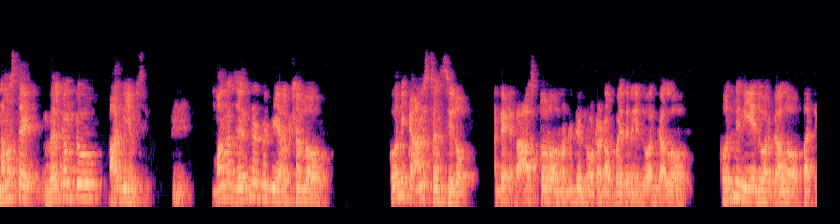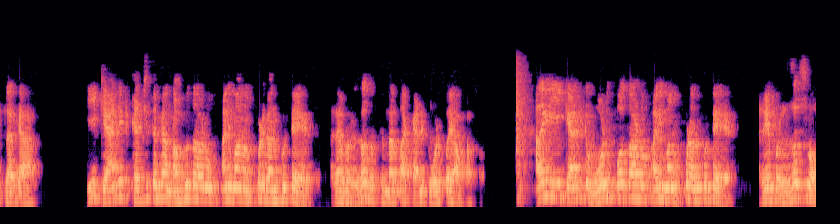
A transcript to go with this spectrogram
నమస్తే వెల్కమ్ టు ఆర్బిఎంసి. మొన్న జరిగినటువంటి ఎలక్షన్లో కొన్ని కాన్స్టిట్యున్సీలో అంటే రాష్ట్రంలో ఉన్నటువంటి నూట డెబ్బై ఐదు నియోజకవర్గాల్లో కొన్ని నియోజకవర్గాల్లో పర్టికులర్గా ఈ క్యాండిడేట్ ఖచ్చితంగా నగ్గుతాడు అని మనం ఇప్పటికి అనుకుంటే రేపు రిజల్ట్స్ వచ్చిన తర్వాత ఆ క్యాండిడేట్ ఓడిపోయే అవకాశం అలాగే ఈ క్యాండిడేట్ ఓడిపోతాడు అని మనం ఇప్పుడు అనుకుంటే రేపు రిజల్ట్స్లో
